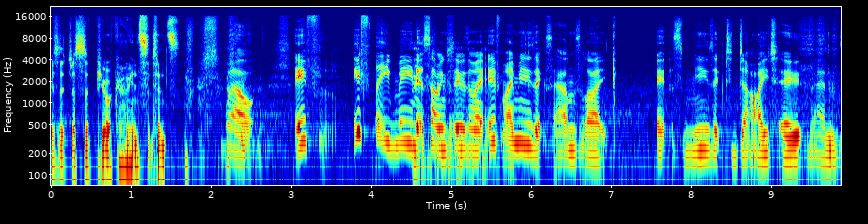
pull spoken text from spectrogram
is it just a pure coincidence? Well, if if they mean it's something to do with my, if my music sounds like it's music to die to, then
